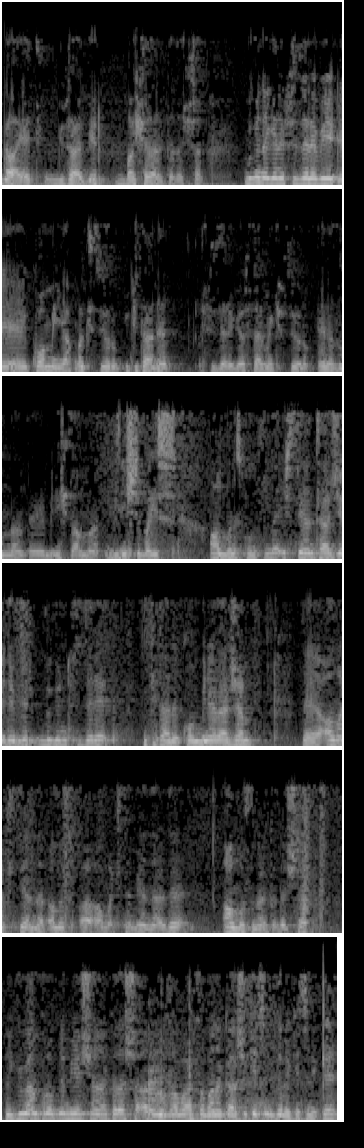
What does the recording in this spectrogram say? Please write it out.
gayet güzel bir başarı arkadaşlar. Bugün de gene sizlere bir e, kombin yapmak istiyorum. İki tane sizlere göstermek istiyorum. En azından e, bilinçli alma, bilinçli bahis almanız konusunda isteyen tercih edebilir. Bugün sizlere iki tane kombine vereceğim. E, almak isteyenler alır, almak istemeyenler de almasın arkadaşlar. Ve güven problemi yaşayan arkadaşlar aranızda varsa bana karşı kesinlikle ve kesinlikle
